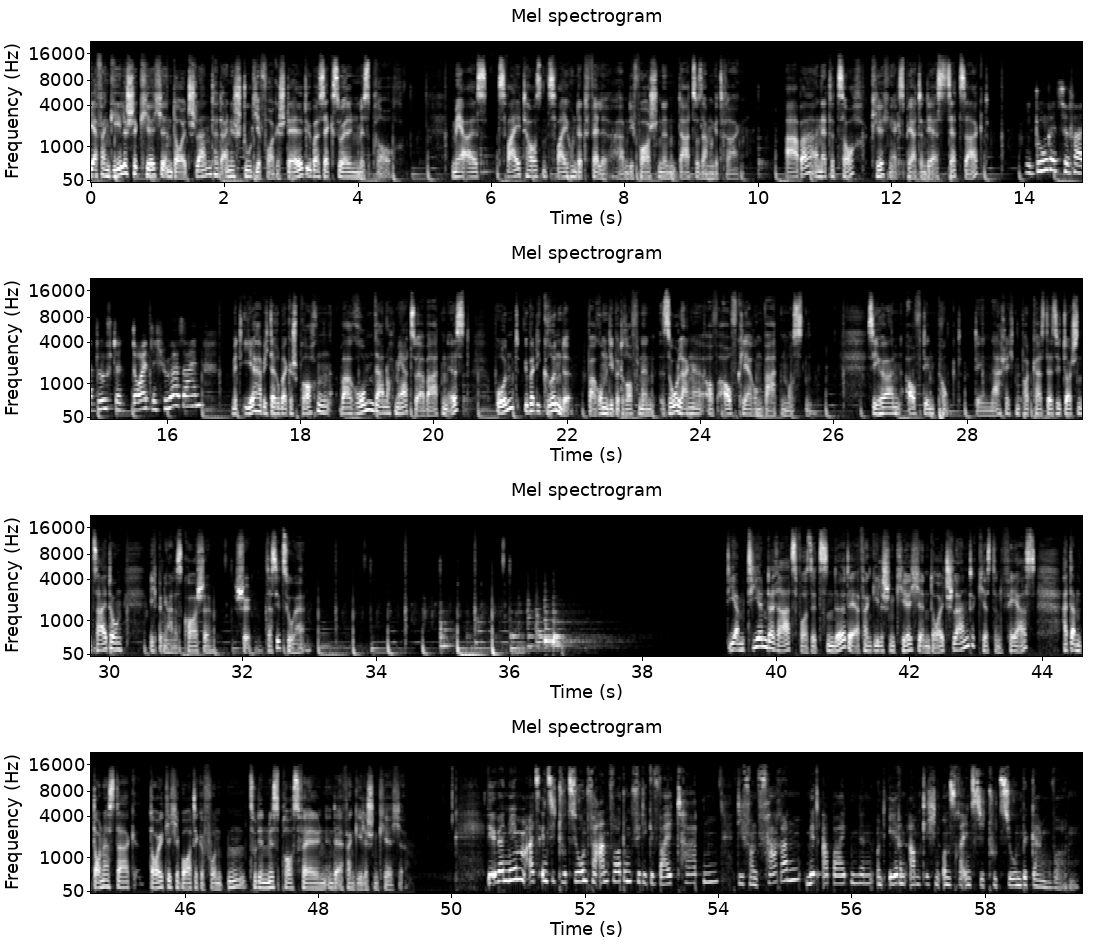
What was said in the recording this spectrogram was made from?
Die evangelische Kirche in Deutschland hat eine Studie vorgestellt über sexuellen Missbrauch. Mehr als 2200 Fälle haben die Forschenden da zusammengetragen. Aber Annette Zoch, Kirchenexpertin der SZ, sagt, die Dunkelziffer dürfte deutlich höher sein. Mit ihr habe ich darüber gesprochen, warum da noch mehr zu erwarten ist und über die Gründe, warum die Betroffenen so lange auf Aufklärung warten mussten. Sie hören auf den Punkt, den Nachrichtenpodcast der Süddeutschen Zeitung. Ich bin Johannes Korsche. Schön, dass Sie zuhören. Die amtierende Ratsvorsitzende der Evangelischen Kirche in Deutschland, Kirsten Vers, hat am Donnerstag deutliche Worte gefunden zu den Missbrauchsfällen in der evangelischen Kirche. Wir übernehmen als Institution Verantwortung für die Gewalttaten, die von Pfarrern, Mitarbeitenden und Ehrenamtlichen unserer Institution begangen wurden.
